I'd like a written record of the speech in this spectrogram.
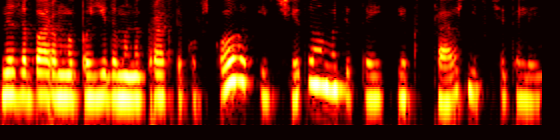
незабаром ми поїдемо на практику в школу і вчитимемо дітей, як справжні вчителі.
